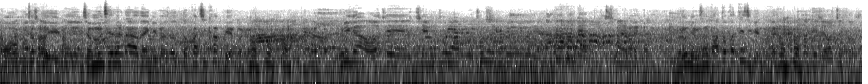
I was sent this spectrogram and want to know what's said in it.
어, 무조건 이 전문 채널 따라다니면서 똑같이 카피해버려. 우리가 어제 잼투하고 청소기를 따라하는데 똑같이 말해. 그럼 영상 다 똑같아지겠는데? 똑같이지 어쩔 수 없어.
